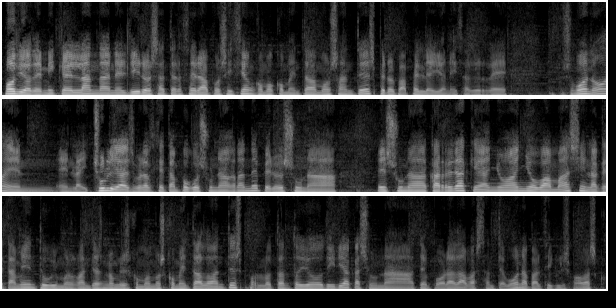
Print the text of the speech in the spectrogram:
podio de Mikel Landa en el Giro, esa tercera posición, como comentábamos antes, pero el papel de Johnny Zaguirre, pues bueno, en, en la Ichulia es verdad que tampoco es una grande, pero es una es una carrera que año a año va más y en la que también tuvimos grandes nombres como hemos comentado antes, por lo tanto yo diría sido una temporada bastante buena para el ciclismo vasco.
